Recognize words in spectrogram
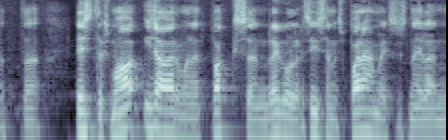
et äh, esiteks ma ise arvan, et Paks on regular season'is parem, ehk siis neil on,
